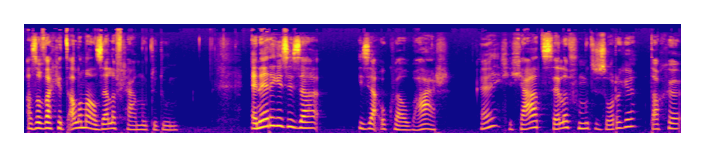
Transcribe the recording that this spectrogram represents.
alsof dat je het allemaal zelf gaat moeten doen. En ergens is dat is dat ook wel waar. Hè? Je gaat zelf moeten zorgen dat je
